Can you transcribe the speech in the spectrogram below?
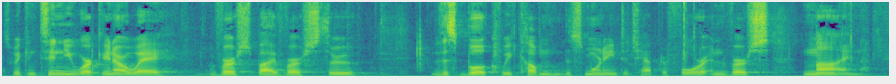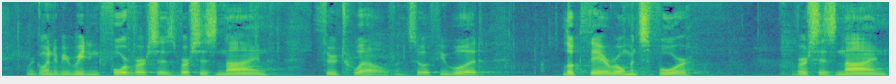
As we continue working our way verse by verse through this book, we come this morning to chapter 4 and verse 9. We're going to be reading four verses, verses 9 through 12. And so, if you would, look there, Romans 4 verses 9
